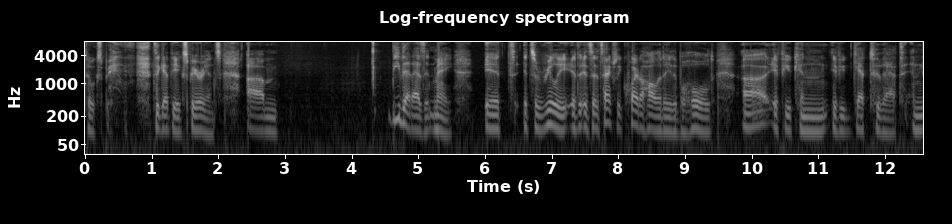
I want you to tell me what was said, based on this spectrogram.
to exp- to get the experience. Um, be that as it may, it it's a really it, it's it's actually quite a holiday to behold uh, if you can if you get to that and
